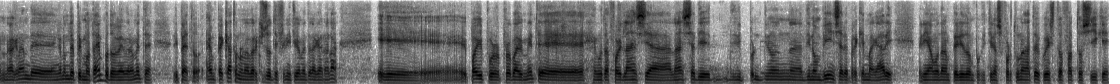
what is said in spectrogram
una grande, un grande primo tempo dove veramente, ripeto, è un peccato non aver chiuso definitivamente la gara là e poi probabilmente è venuta fuori l'ansia, l'ansia di, di, di, non, di, non, vincere perché magari venivamo da un periodo un pochettino sfortunato e questo ha fatto sì che,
